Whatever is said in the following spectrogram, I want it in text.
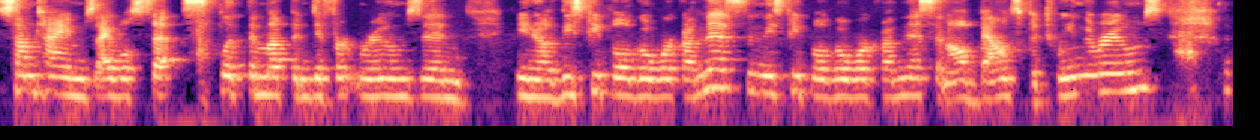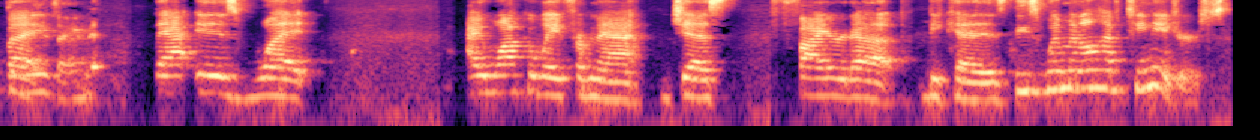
sometimes I will set, split them up in different rooms. And, you know, these people will go work on this and these people will go work on this, and I'll bounce between the rooms That's But- amazing. that is what I walk away from that just fired up because these women all have teenagers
